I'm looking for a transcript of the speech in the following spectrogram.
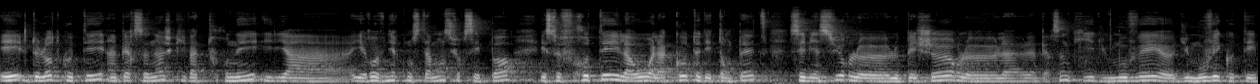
et de l'autre côté, un personnage qui va tourner, il y a, et revenir constamment sur ses pas et se frotter là-haut à la côte des tempêtes. C'est bien sûr le, pêcheur, la, personne qui est du mauvais, euh, du mauvais côté.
